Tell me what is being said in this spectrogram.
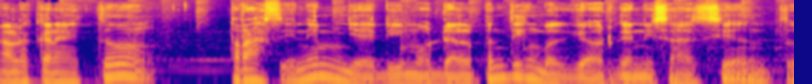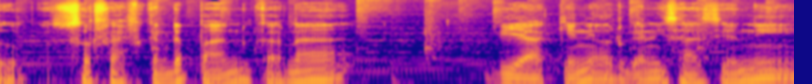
oleh karena itu trust ini menjadi modal penting bagi organisasi untuk survive ke depan karena diyakini organisasi ini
